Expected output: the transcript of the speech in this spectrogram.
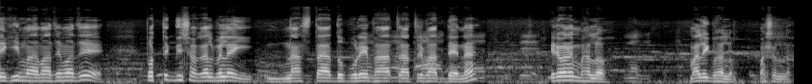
দেখি মাঝে মাঝে প্রত্যেকদিন সকালবেলাই নাস্তা, দুপুরে ভাত, রাত্রে ভাত দেয় না? এটা অনেক ভালো। মালিক ভালো মাসাল্লাহ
